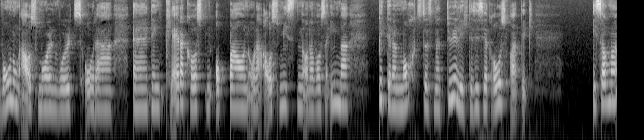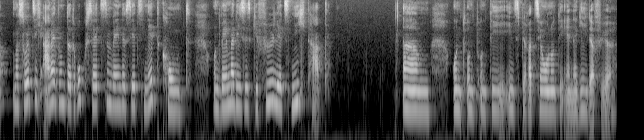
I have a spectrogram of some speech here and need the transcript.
Wohnung ausmalen wollt oder äh, den Kleiderkosten abbauen oder ausmisten oder was auch immer, bitte dann macht das natürlich, das ist ja großartig. Ich sage nur, man sollte sich auch nicht unter Druck setzen, wenn das jetzt nicht kommt und wenn man dieses Gefühl jetzt nicht hat ähm, und, und, und die Inspiration und die Energie dafür.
